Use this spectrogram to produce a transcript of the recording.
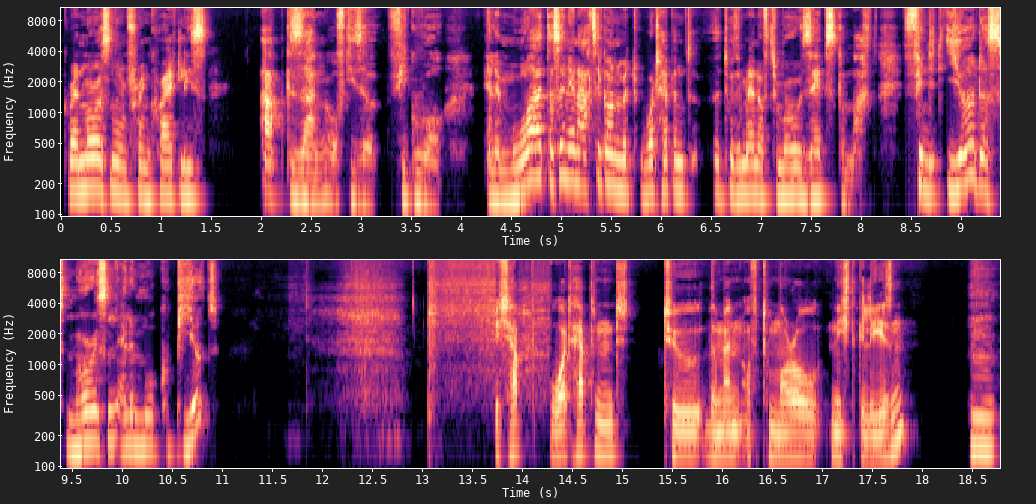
Grant Morrison und Frank Quiteleys Abgesang auf diese Figur. Alan Moore hat das in den 80ern mit What Happened to the Man of Tomorrow selbst gemacht. Findet ihr, dass Morrison Alan Moore kopiert? Ich habe What Happened to the Man of Tomorrow nicht gelesen. Hm.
